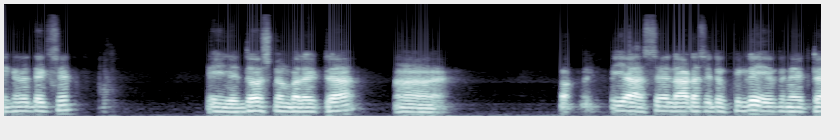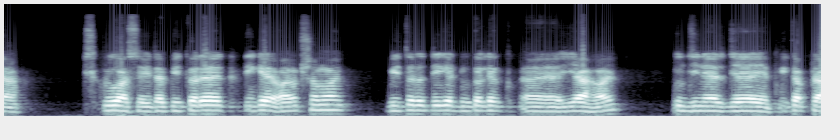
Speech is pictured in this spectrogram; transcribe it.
এখানে দেখছেন, এই যে দশ নম্বর একটা ইয়ে আছে, নাট আছে, এটা খুলে এখানে একটা স্ক্রু আছে। এটা ভিতরের দিকে অনেক সময় ভিতরের দিকে ঢুকালে ইয়া হয়। ইঞ্জিনের যে পিক আপটা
